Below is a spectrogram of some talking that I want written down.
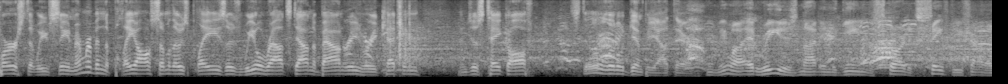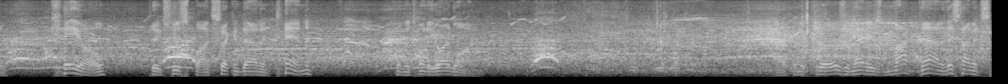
burst that we've seen. Remember in the playoffs, some of those plays, those wheel routes down the boundaries where he catch them and just take off. Still a little gimpy out there. And meanwhile, Ed Reed is not in the game to start at safety. Shiloh Keo takes his spot, second down and 10 from the 20-yard line. Kaepernick throws, and that is knocked down, and this time it's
